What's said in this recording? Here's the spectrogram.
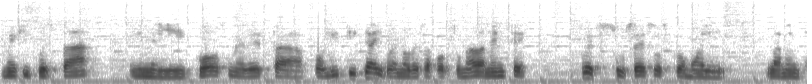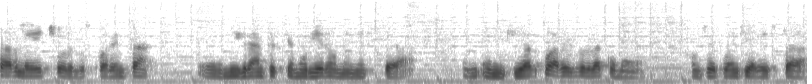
México está en el cosme de esta política y bueno, desafortunadamente, pues sucesos como el lamentable hecho de los 40 eh, migrantes que murieron en esta en, Ciudad Juárez, ¿verdad? Como consecuencia de esta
